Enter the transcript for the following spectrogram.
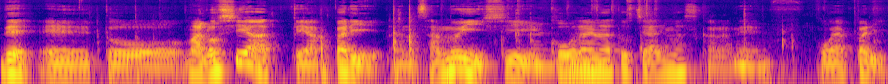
でえっ、とまあロシアってやっぱりあの寒いしうん広大な土地ありますからね、こうやっぱり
